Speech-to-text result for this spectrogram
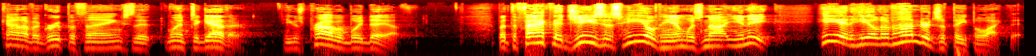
kind of a group of things that went together. He was probably deaf. But the fact that Jesus healed him was not unique. He had healed of hundreds of people like that.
